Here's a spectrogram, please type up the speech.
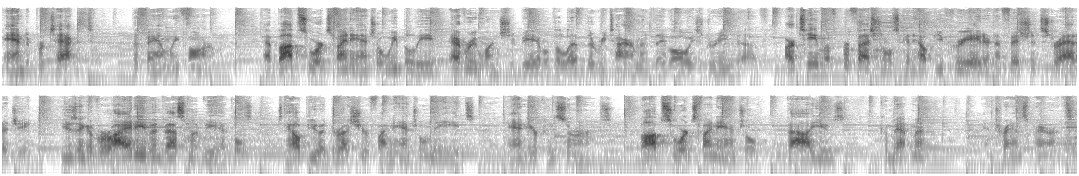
and to protect the family farm. At Bob Swartz Financial, we believe everyone should be able to live the retirement they've always dreamed of. Our team of professionals can help you create an efficient strategy using a variety of investment vehicles to help you address your financial needs and your concerns. Bob Swartz Financial values, commitment, and transparency.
